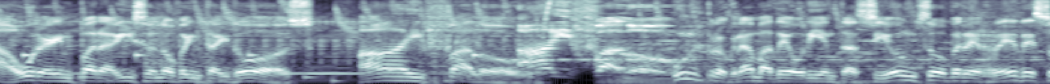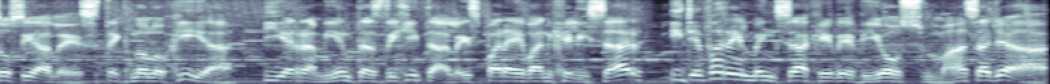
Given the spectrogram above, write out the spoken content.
Ahora en Paraíso 92, iFollow. iFollow. Un programa de orientación sobre redes sociales, tecnología y herramientas digitales para evangelizar y llevar el mensaje de Dios más allá.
